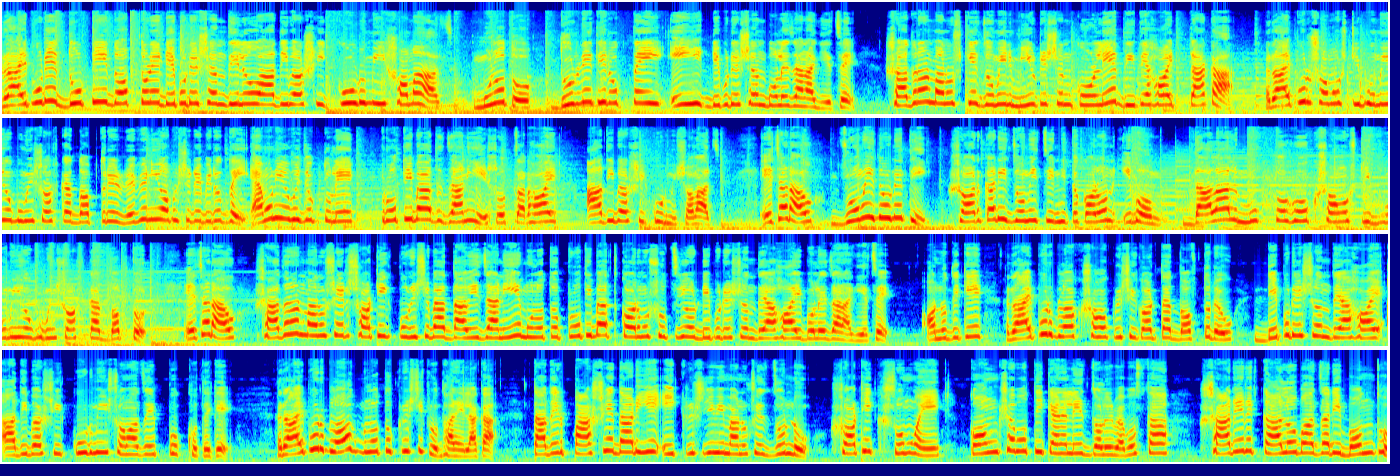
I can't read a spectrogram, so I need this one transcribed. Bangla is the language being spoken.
রায়পুরে দুটি দপ্তরে ডেপুটেশন দিল আদিবাসী কুর্মী সমাজ। মূলত দুর্নীতি রুখতেই এই ডেপুটেশন বলে জানা গিয়েছে। সাধারণ মানুষকে জমির মিউটেশন করলে দিতে হয় টাকা। রায়পুর সমষ্টি ভূমি ও ভূমি সংস্কার দপ্তরের রেভিনিউ অফিসারের বিরুদ্ধে এমনই অভিযোগ তুলে প্রতিবাদ জানিয়ে সোচ্চার হয় আদিবাসী কুর্মী সমাজ। এছাড়াও জমি দুর্নীতি, সরকারি জমি চিহ্নিতকরণ এবং দালাল মুক্ত হোক সমষ্টি ভূমি ও ভূমি সংস্কার দপ্তর। এছাড়াও সাধারণ মানুষের সঠিক পরিষেবার দাবি জানিয়ে মূলত প্রতিবাদ কর্মসূচি ও ডেপুটেশন দেওয়া হয় বলে জানা গিয়েছে। অন্যদিকে রায়পুর ব্লক সহ কৃষিকর্তার দপ্তরেও ডেপুটেশন দেওয়া হয় আদিবাসী কুর্মী সমাজের পক্ষ থেকে। রায়পুর ব্লক মূলত কৃষি প্রধান এলাকা। তাদের পাশে দাঁড়িয়ে এই কৃষিজীবী মানুষের জন্য সঠিক সময়ে কংসাবতী ক্যানেলের জলের ব্যবস্থা, সারের কালোবাজারি বন্ধ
